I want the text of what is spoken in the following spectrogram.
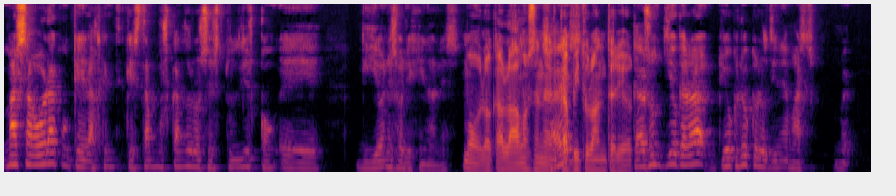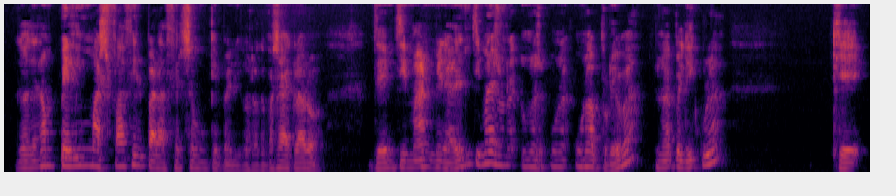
más ahora con que la gente que están buscando los estudios con eh, guiones originales. Bueno, lo que hablábamos en el capítulo anterior. Claro, es un tío que ahora yo creo que lo tiene más. Lo tendrá un pelín más fácil para hacer según qué películas. Lo que pasa es que, claro, The Empty Man. Mira, The Empty Man es una, una- una prueba, una película que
